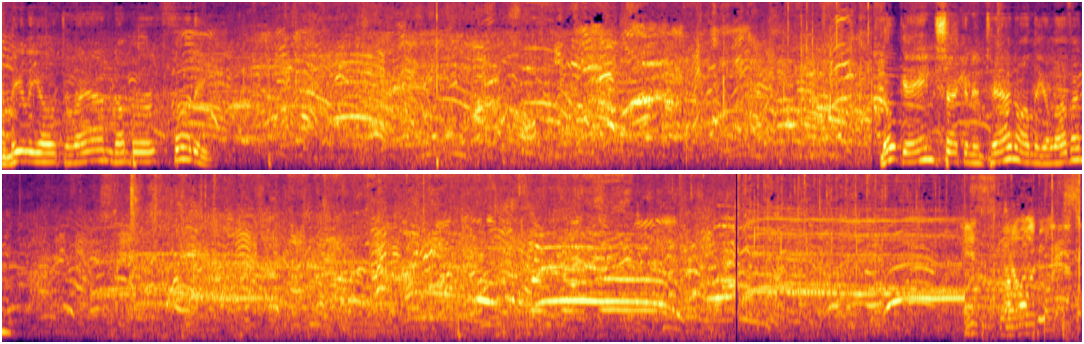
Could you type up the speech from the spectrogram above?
Emilio Duran, number 30. No gain, second and 10 on the 11. It's Stella Cooper.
